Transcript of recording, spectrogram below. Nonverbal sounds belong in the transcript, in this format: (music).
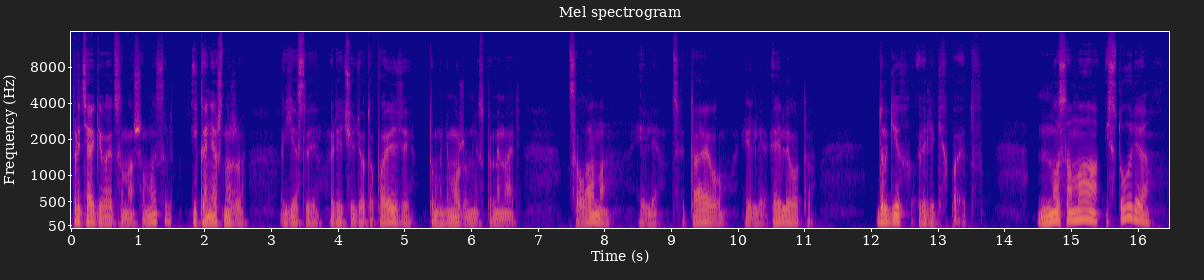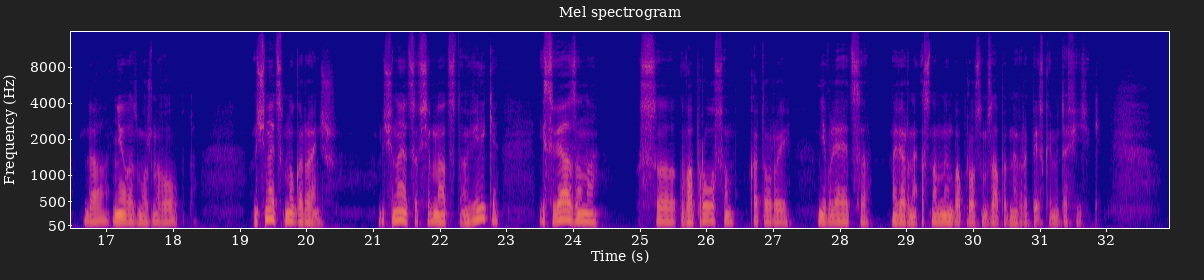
притягивается наша мысль. И, конечно же, если речь идет о поэзии, то мы не можем не вспоминать Целана или Цветаеву или Элиота, других великих поэтов. Но сама история да, невозможного опыта начинается много раньше. Начинается в XVII веке и связана с вопросом, который является, наверное, основным вопросом западноевропейской метафизики.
